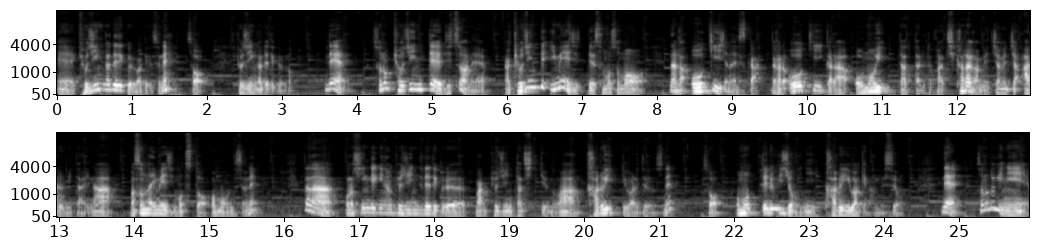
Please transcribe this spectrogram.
えー巨人が出てくるわけですよね。そう。巨人が出てくるの。で、その巨人って実はね、あ巨人ってイメージってそもそもなんか大きいじゃないですか。だから大きいから重いだったりとか力がめちゃめちゃあるみたいな、まあそんなイメージ持つと思うんですよね。ただ、この進撃の巨人で出てくる、まあ、巨人たちっていうのは軽いって言われてるんですね。そう。思ってる以上に軽いわけなんですよ。で、その時に、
